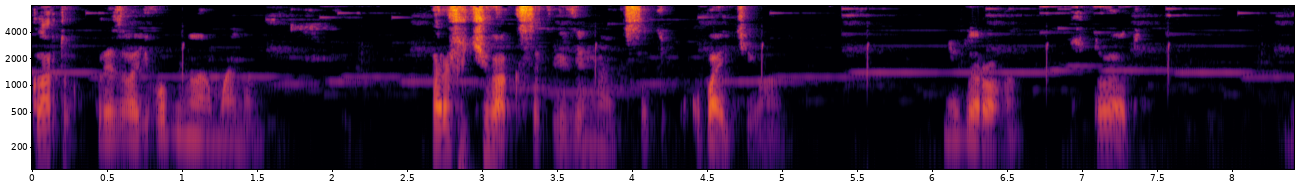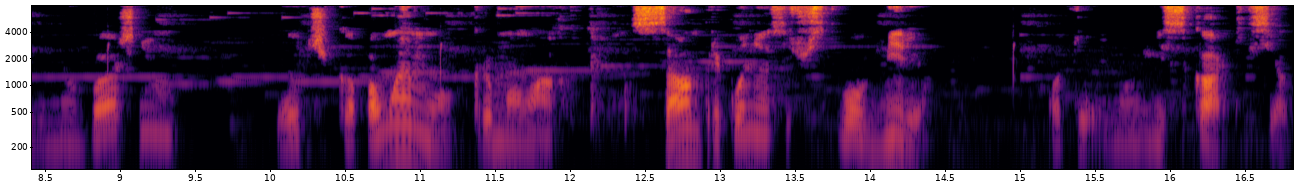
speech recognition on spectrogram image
карту, производить гоблин нормально. Хороший чувак, кстати, ледяной, кстати. Покупайте его. Недорого. Стоит. Ледяную башню. Летчика, по-моему, Крымомах. Самое прикольное существо в мире. Вот, ну, из карт всех.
